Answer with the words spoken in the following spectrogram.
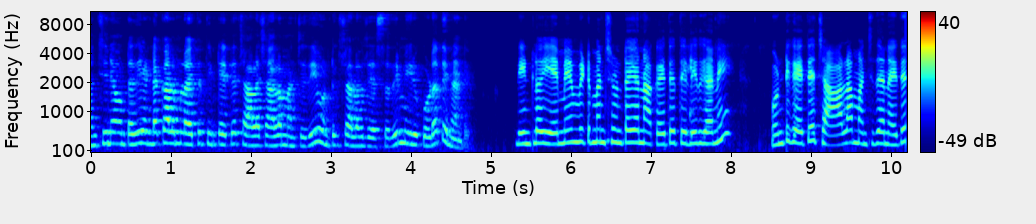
మంచిగానే ఉంటుంది. ఎండాకాలంలో అయితే తింటే అయితే చాలా చాలా మంచిది. ఒంటికి చలవ చేస్తుంది. మీరు కూడా తినండి. దీంట్లో ఏమేం విటమిన్స్ ఉంటాయో నాకైతే తెలియదు కానీ ఒంటికి అయితే చాలా మంచిదని అయితే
